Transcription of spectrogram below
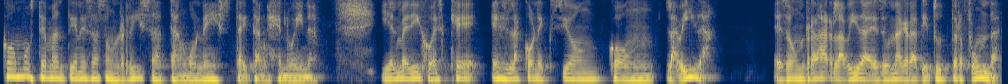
¿Cómo usted mantiene esa sonrisa tan honesta y tan genuina? Y él me dijo, es que es la conexión con la vida. Es honrar la vida desde una gratitud profunda.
